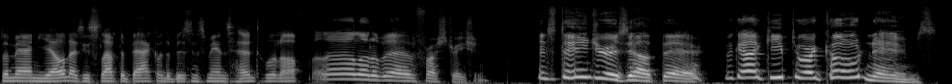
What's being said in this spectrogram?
the man yelled as he slapped the back of the businessman's head to let off a little bit of frustration. It's dangerous out there. We gotta keep to our code names.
